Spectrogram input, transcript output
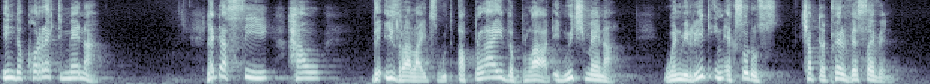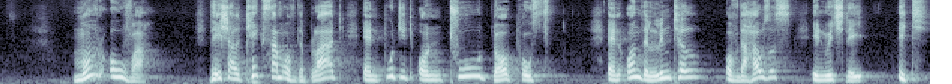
in the correct manner. Let us see how the Israelites would apply the blood, in which manner. When we read in Exodus chapter 12, verse 7, Moreover, they shall take some of the blood and put it on two doorposts and on the lintel of the houses in which they eat.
